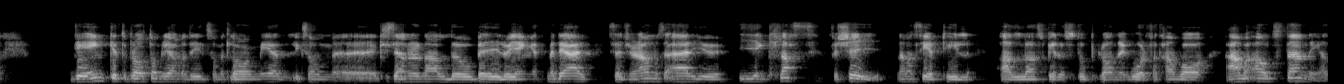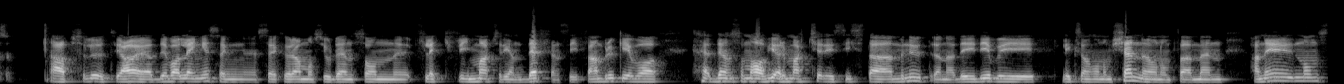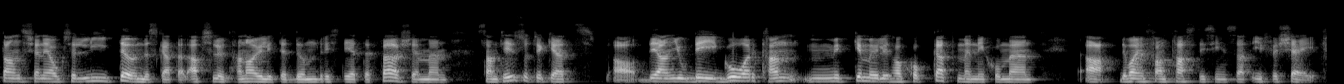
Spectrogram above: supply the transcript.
det är enkelt att prata om Real Madrid som ett lag med liksom, eh, Cristiano Ronaldo, Bale och gänget. Men det är, Sergio Ramos är ju i en klass för sig när man ser till alla spelare som stod på planen igår. För att han var, han var outstanding alltså. Absolut, ja, ja. Det var länge sedan Sergio Ramos gjorde en sån eh, fläckfri match rent defensivt. För han brukar ju vara den som avgör matcher i sista minuterna. Det är det vi liksom honom känner honom för. Men han är någonstans, känner jag också, lite underskattad. Absolut, han har ju lite dumdristigheter för sig. Men samtidigt så tycker jag att ja, det han gjorde igår kan mycket möjligt ha chockat människor. Men ja, det var en fantastisk insats i och för sig.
